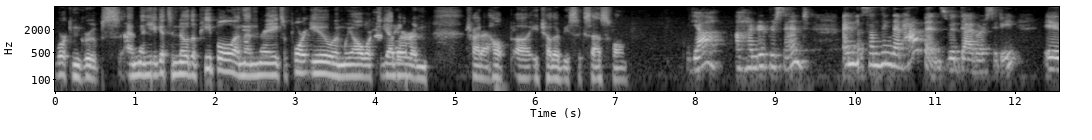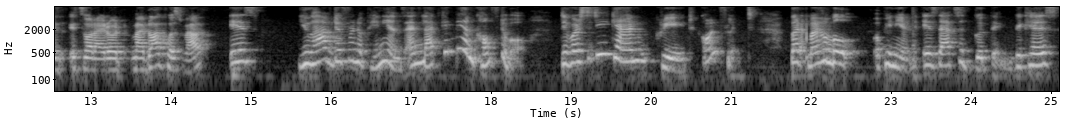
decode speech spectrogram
working groups and then you get to know the people and then they support you and we all work together and try to help uh, each other be successful yeah 100% and something that happens with diversity is it's what I wrote my blog post about is you have different opinions and that can be uncomfortable. Diversity can create conflict. But my humble opinion is that's a good thing because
